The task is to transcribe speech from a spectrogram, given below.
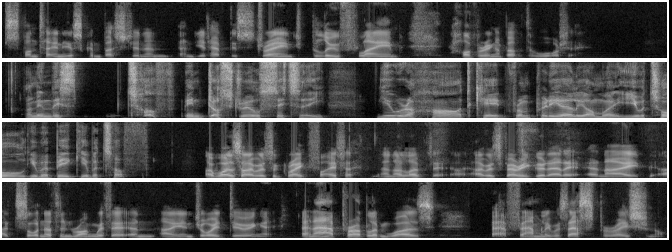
spontaneous combustion and, and you'd have this strange blue flame hovering above the water. And in this tough industrial city, you were a hard kid from pretty early on, weren't you? You were tall, you were big, you were tough. I was. I was a great fighter, and I loved it. I, I was very good at it, and I, I saw nothing wrong with it, and I enjoyed doing it. And our problem was our family was aspirational.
